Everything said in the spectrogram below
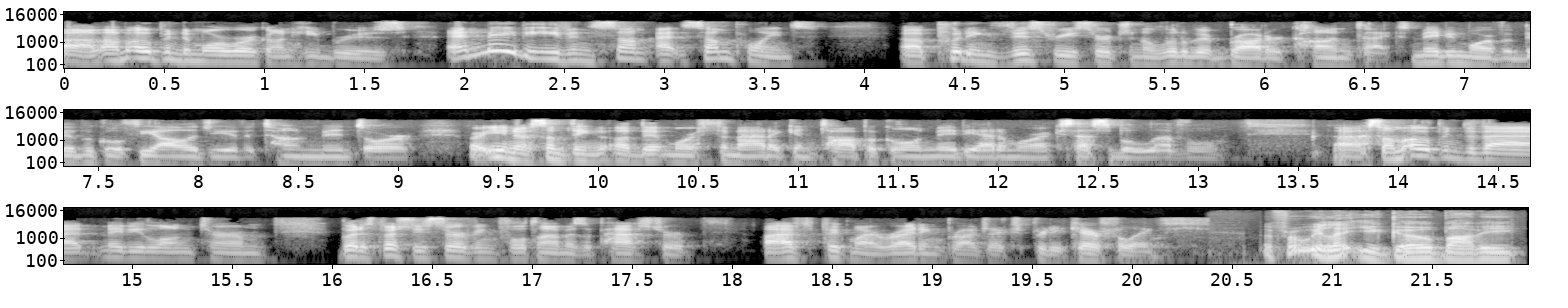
Uh, I'm open to more work on Hebrews, and maybe even some at some point uh, putting this research in a little bit broader context, maybe more of a biblical theology of atonement, or or you know something a bit more thematic and topical, and maybe at a more accessible level. Uh, so I'm open to that, maybe long term, but especially serving full time as a pastor, I have to pick my writing projects pretty carefully. Before we let you go, Bobby,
